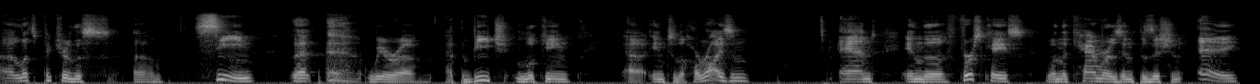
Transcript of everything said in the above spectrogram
uh, let's picture this um, scene that we're uh, at the beach looking into the horizon and in the first case, when the camera is in position A,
